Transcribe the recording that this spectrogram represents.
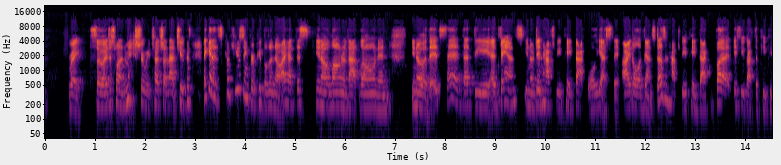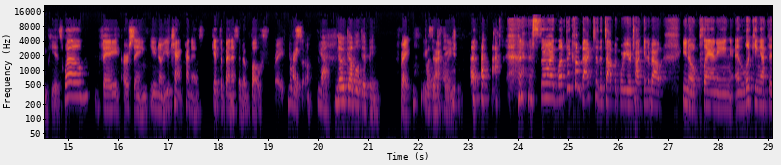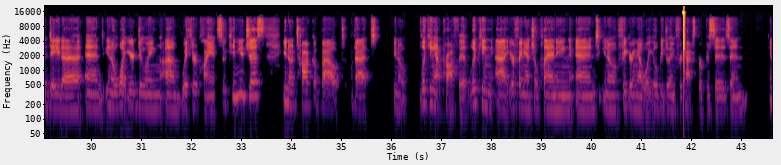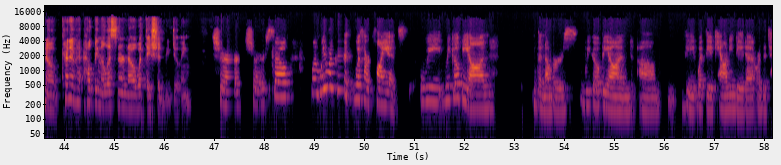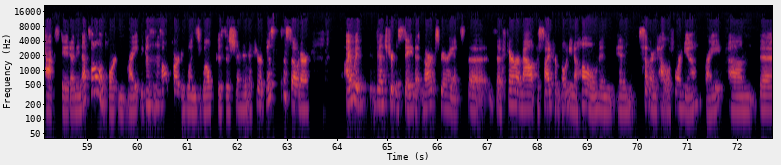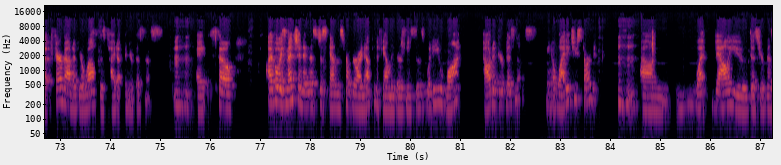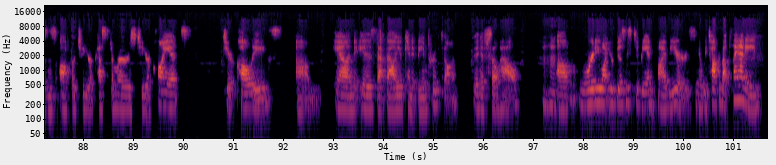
Right so i just wanted to make sure we touch on that too because again it's confusing for people to know i had this you know loan or that loan and you know it said that the advance you know didn't have to be paid back well yes the EIDL advance doesn't have to be paid back but if you got the ppp as well they are saying you know you can't kind of get the benefit of both, right? Right. So yeah, no double dipping. Right. Exactly. so I'd love to come back to the topic where you're talking about, you know, planning and looking at the data and you know what you're doing um, with your clients. So can you just, you know, talk about that, you know, looking at profit looking at your financial planning and you know figuring out what you'll be doing for tax purposes and you know kind of helping the listener know what they should be doing Sure, sure. So when we work with our clients, we we go beyond the numbers. We go beyond um, the what the accounting data or the tax data. I mean, that's all important, right? Because mm-hmm. it's all part of one's wealth position. And if you're a business owner, I would venture to say that in our experience, the the fair amount, aside from owning a home in in Southern California, right, um, the fair amount of your wealth is tied up in your business. Mm-hmm. Okay, so I've always mentioned, and this just stems from growing up in the family businesses, what do you want out of your business? You know, why did you start it? Mm-hmm. Um, what value does your business offer to your customers, to your clients, to your colleagues? Um, and is that value, can it be improved on? And if so, how? Mm-hmm. Um, where do you want your business to be in five years? You know, we talk about planning,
